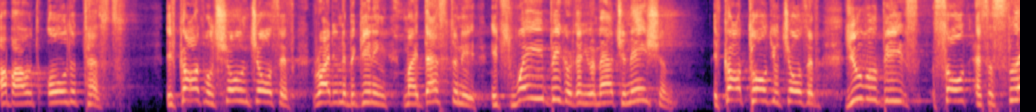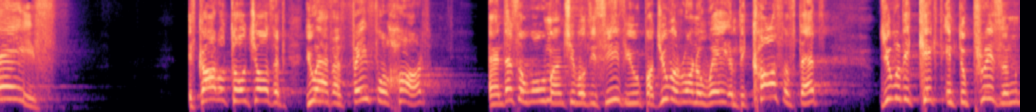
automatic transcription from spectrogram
about all the tests. If God will show Joseph right in the beginning, my destiny, it's way bigger than your imagination. If God told you, Joseph, you will be sold as a slave. If God told Joseph, you have a faithful heart, and there's a woman, she will deceive you, but you will run away, and because of that, you will be kicked into prison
